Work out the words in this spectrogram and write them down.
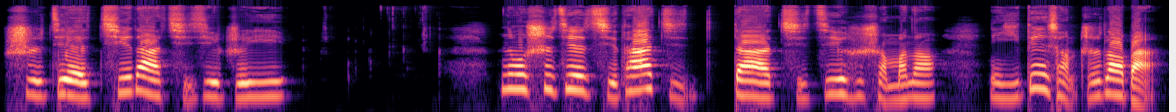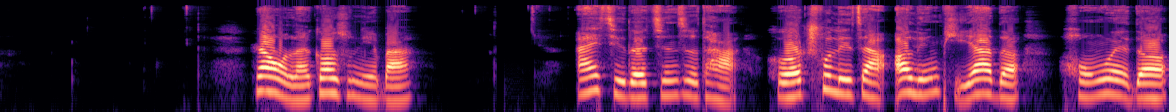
世界七大奇迹之一。那么，世界其他几大奇迹是什么呢？你一定想知道吧？让我来告诉你吧，埃及的金字塔和矗立在奥林匹亚的宏伟的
